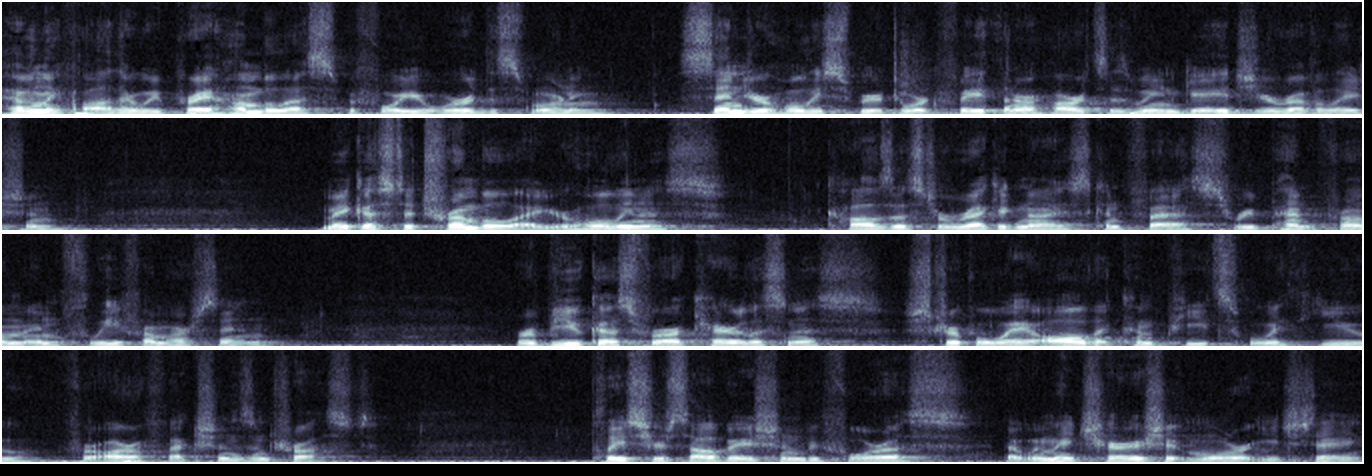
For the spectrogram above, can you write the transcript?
Heavenly Father, we pray, humble us before your word this morning. Send your Holy Spirit to work faith in our hearts as we engage your revelation. Make us to tremble at your holiness. Cause us to recognize, confess, repent from, and flee from our sin. Rebuke us for our carelessness. Strip away all that competes with you for our affections and trust. Place your salvation before us that we may cherish it more each day.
